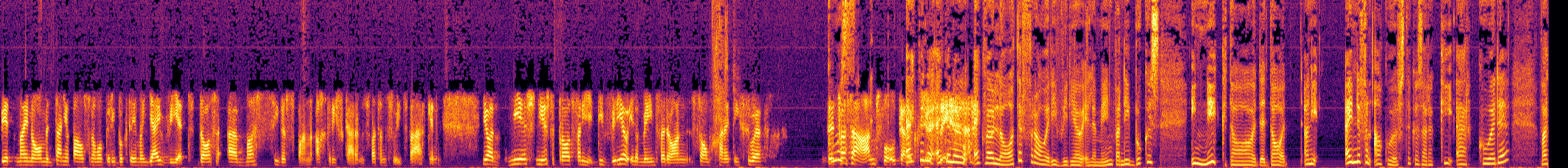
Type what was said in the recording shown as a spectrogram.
weet my naam en Tanya Paul se naam op hierdie boek te hê, maar jy weet, daar's 'n massiewe span agter die skerms wat aan so iets werk en ja, meer meer te praat van die die video element wat daarin saamgaan het. So dit was 'n handvol kan ek, ek sê. Ek ek nou ek wou later vra oor die video element want die boek is uniek daar daar aan die einde van elke hoofstuk is daar 'n QR-kode wat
